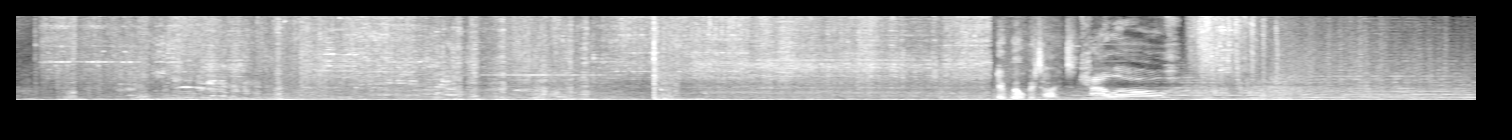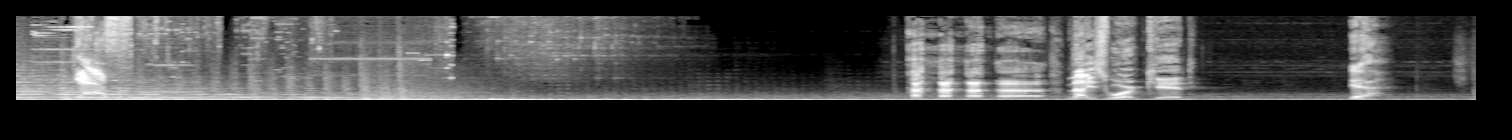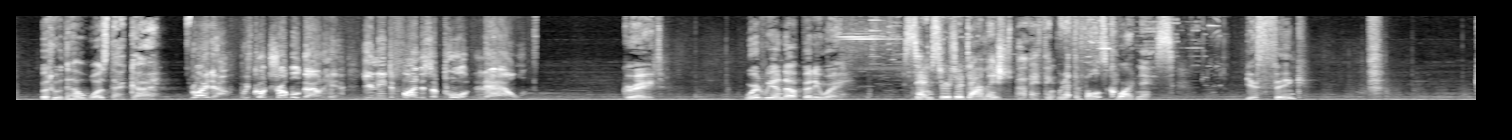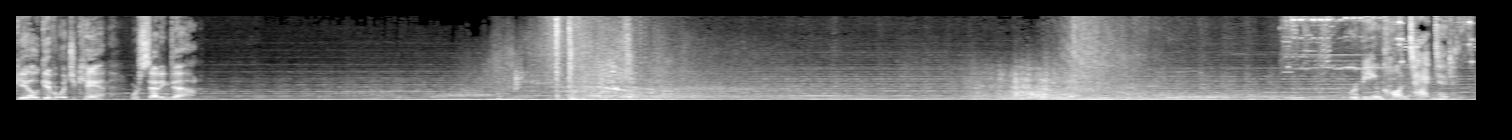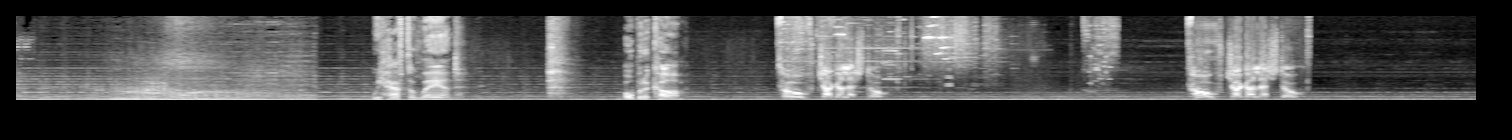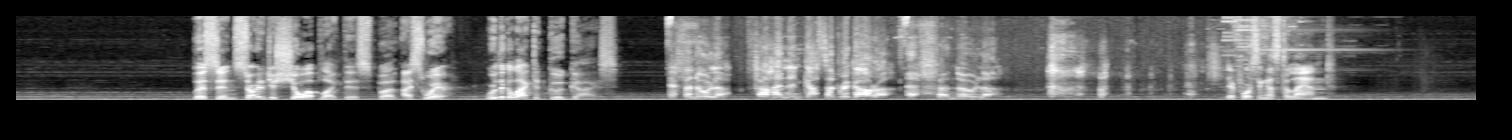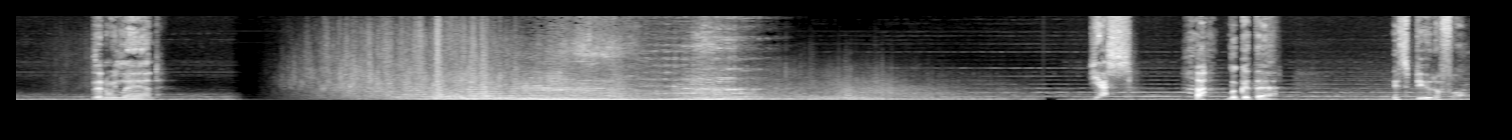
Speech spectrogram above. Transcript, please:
It will be tight. Kallo? Yes! Nice work, kid. Yeah. But who the hell was that guy? Ryder, we've got trouble down here. You need to find us a port now. Great. Where'd we end up anyway? Sensors are damaged, but I think we're at the vault's coordinates. You think? Gil, give it what you can. We're setting down. We're being contacted. We have to land. Open a comm. Tove Jagalesto. Tove Jagalesto. Listen, sorry to just show up like this, but I swear, we're the galactic good guys. Efanola. Fahan and Gasadregara. Efanola. They're forcing us to land. Then we land. Yes. Look at that. It's beautiful.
